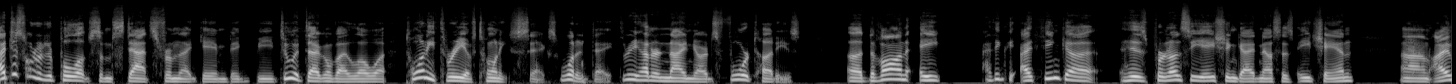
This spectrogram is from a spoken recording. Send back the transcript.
I just wanted to pull up some stats from that game. Big B, Tua Tagovailoa, twenty three of twenty six. What a day! Three hundred nine yards, four tutties. Uh, Devon eight. I think I think uh, his pronunciation guide now says Achane. Um, I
